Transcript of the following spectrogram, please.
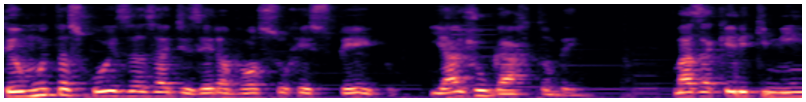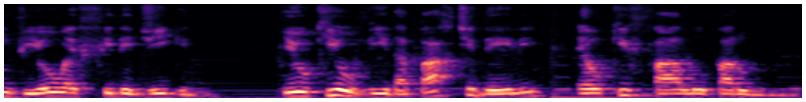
Tenho muitas coisas a dizer a vosso respeito e a julgar também. Mas aquele que me enviou é fidedigno, e o que ouvi da parte dele é o que falo para o mundo.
